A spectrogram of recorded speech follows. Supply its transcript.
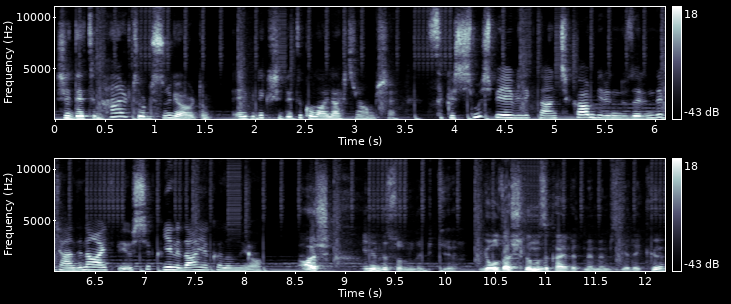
Şiddetin her türlüsünü gördüm. Evlilik şiddeti kolaylaştıran bir şey. Sıkışmış bir evlilikten çıkan birinin üzerinde kendine ait bir ışık yeniden yakalanıyor. Aşk eninde sonunda bitiyor. Yoldaşlığımızı kaybetmememiz gerekiyor.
